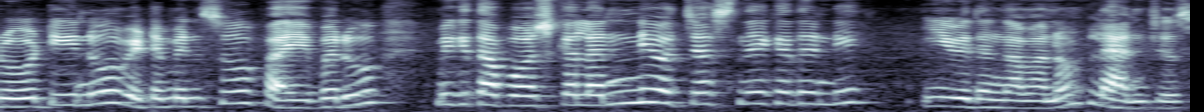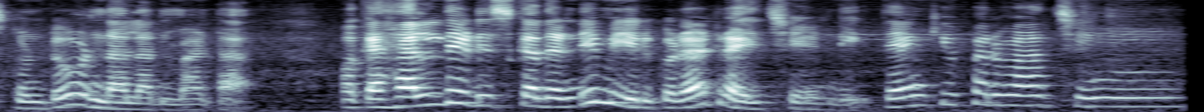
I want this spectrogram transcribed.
ప్రోటీను విటమిన్స్ ఫైబరు మిగతా పోషకాలు అన్నీ వచ్చేస్తున్నాయి కదండి. ఈ విధంగా మనం ప్లాన్ చేసుకుంటూ ఉండాలన్నమాట. ఒక హెల్తీ డిష్ కదండి మీరు కూడా ట్రై చేయండి. Thank you for watching.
